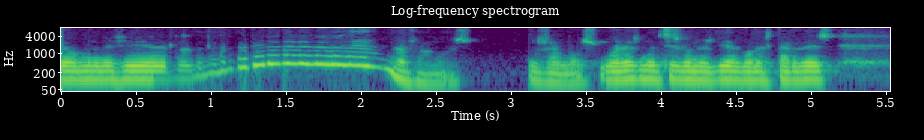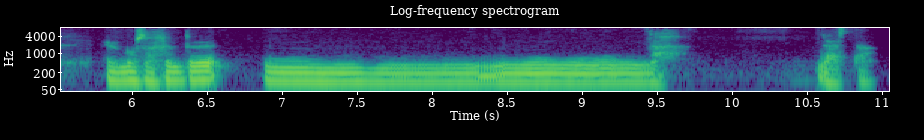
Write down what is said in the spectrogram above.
nos vamos, nos vamos. Buenas noches, buenos días, buenas tardes, hermosa gente. Mm, ya está.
